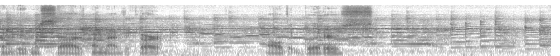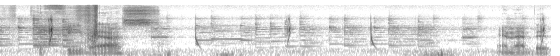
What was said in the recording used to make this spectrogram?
Some dude massaged my Magikarp all that glitters. The Feebas. And that bitch.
